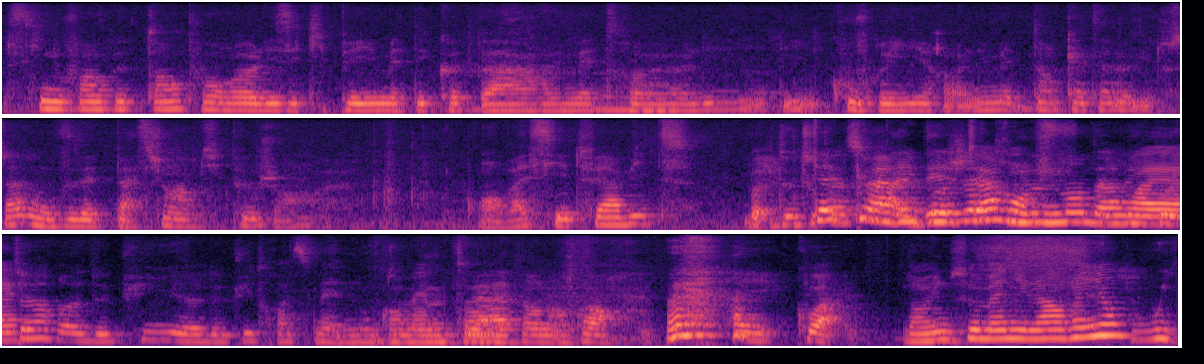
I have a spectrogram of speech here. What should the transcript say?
parce qu'il nous faut un peu de temps pour euh, les équiper, mettre des codes barres, les mettre, euh, les, les couvrir, les mettre dans le catalogue et tout ça. Donc vous êtes patient un petit peu, genre, on va essayer de faire vite. Bah, de toute Peut-être façon, que Harry on a déjà Potter, qui on nous le- demande Harry ouais. Potter depuis, depuis trois semaines. Donc en même on temps. peut attendre encore. Allez, quoi? Dans une semaine, il est en rayon Oui,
